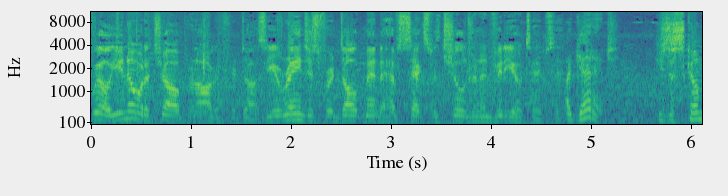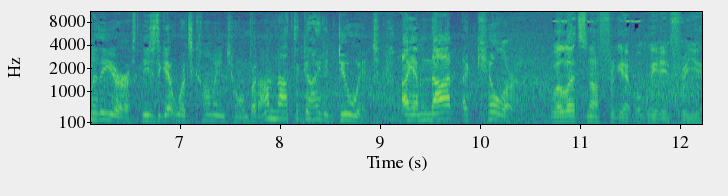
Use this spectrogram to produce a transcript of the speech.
Will, you know what a child pornographer does. He arranges for adult men to have sex with children and videotapes it. I get it. He's the scum of the earth, needs to get what's coming to him, but I'm not the guy to do it. I am not a killer. Well, let's not forget what we did for you.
